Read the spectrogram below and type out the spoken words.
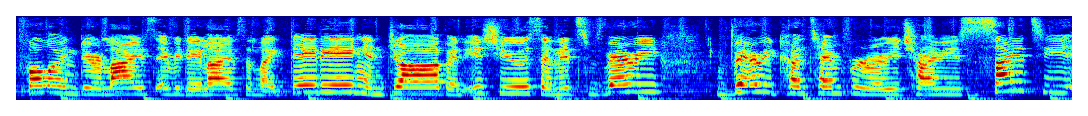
following their lives, everyday lives and like dating and job and issues and it's very very contemporary Chinese society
